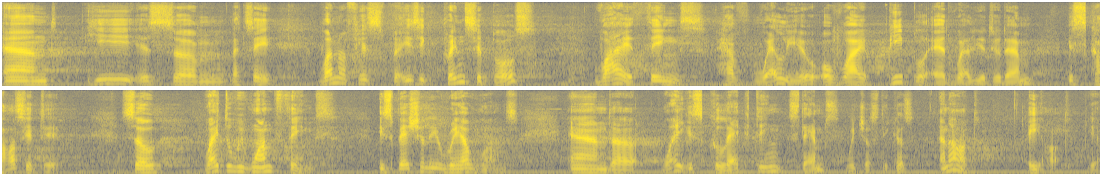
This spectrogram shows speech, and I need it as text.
And he is, um, let's say, one of his basic principles why things have value or why people add value to them is scarcity. So why do we want things, especially rare ones? And uh, why is collecting stamps, which are stickers, an art? A art, yeah.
